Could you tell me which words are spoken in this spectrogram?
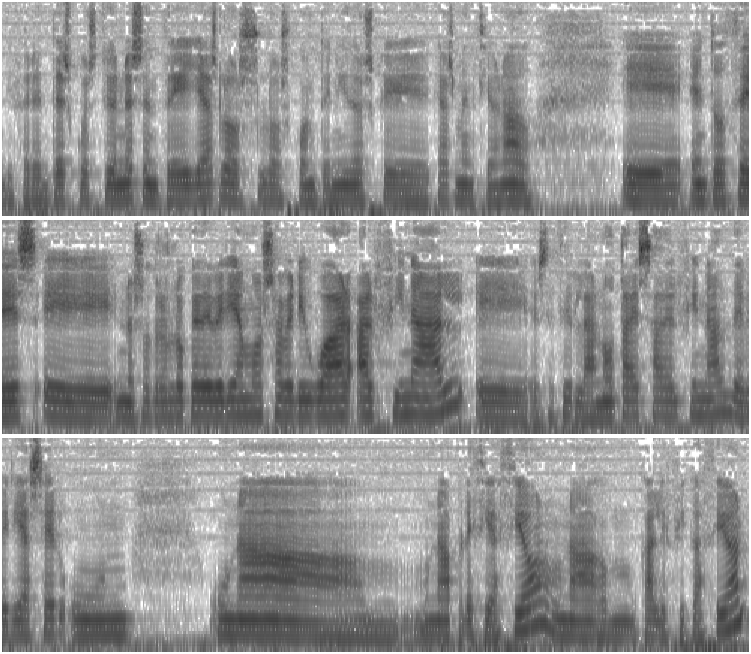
diferentes cuestiones, entre ellas los, los contenidos que has mencionado. Eh, entonces, eh, nosotros lo que deberíamos averiguar al final, eh, es decir, la nota esa del final debería ser una, una, apreciación, una calificación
